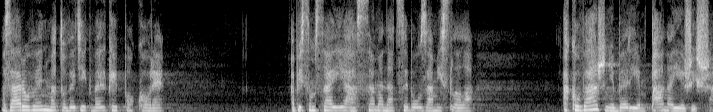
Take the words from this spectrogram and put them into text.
A zároveň ma to vedie k veľkej pokore, aby som sa aj ja sama nad sebou zamyslela, ako vážne beriem pána Ježiša.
